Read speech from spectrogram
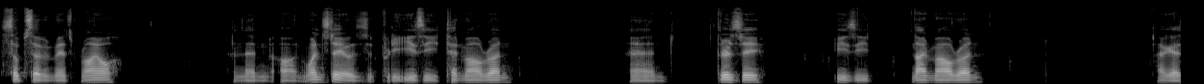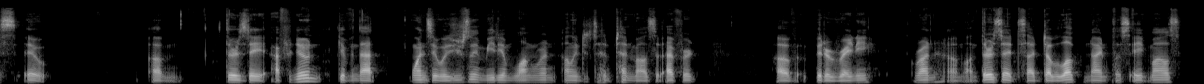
sub seven minutes per mile. And then on Wednesday, it was a pretty easy 10 mile run. And Thursday, easy 9 mile run. I guess it um, Thursday afternoon, given that Wednesday was usually a medium long run, only did 10 miles of effort of a bit of rainy run. Um, on Thursday, I decided to double up 9 plus 8 miles,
